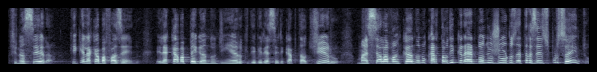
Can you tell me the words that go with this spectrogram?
financeira. O que, que ele acaba fazendo? Ele acaba pegando um dinheiro que deveria ser de capital de giro, mas se alavancando no cartão de crédito, onde os juros é 300%.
